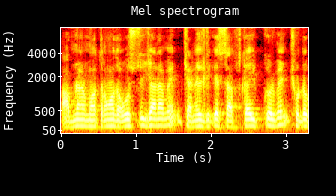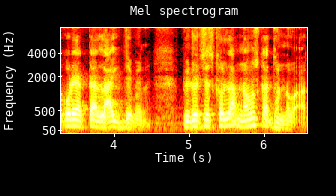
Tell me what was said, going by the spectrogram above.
আপনার মতামত অবশ্যই জানাবেন, চ্যানেলটিকে সাবস্ক্রাইব করবেন, ছোট করে একটা লাইক দেবেন। ভিডিও শেষ করলাম, নমস্কার, ধন্যবাদ।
